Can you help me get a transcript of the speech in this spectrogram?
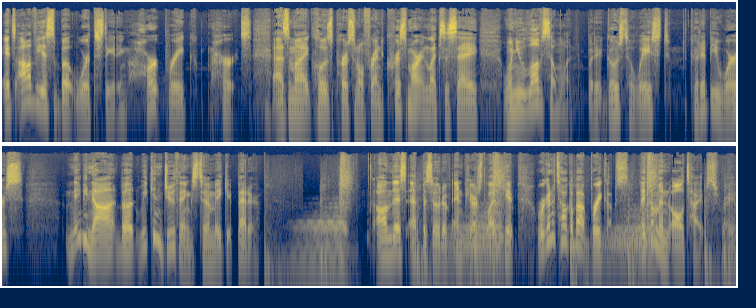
It's obvious but worth stating heartbreak hurts. As my close personal friend Chris Martin likes to say, when you love someone, but it goes to waste, could it be worse? Maybe not, but we can do things to make it better. On this episode of NPR's Life Kit, we're going to talk about breakups. They come in all types, right?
